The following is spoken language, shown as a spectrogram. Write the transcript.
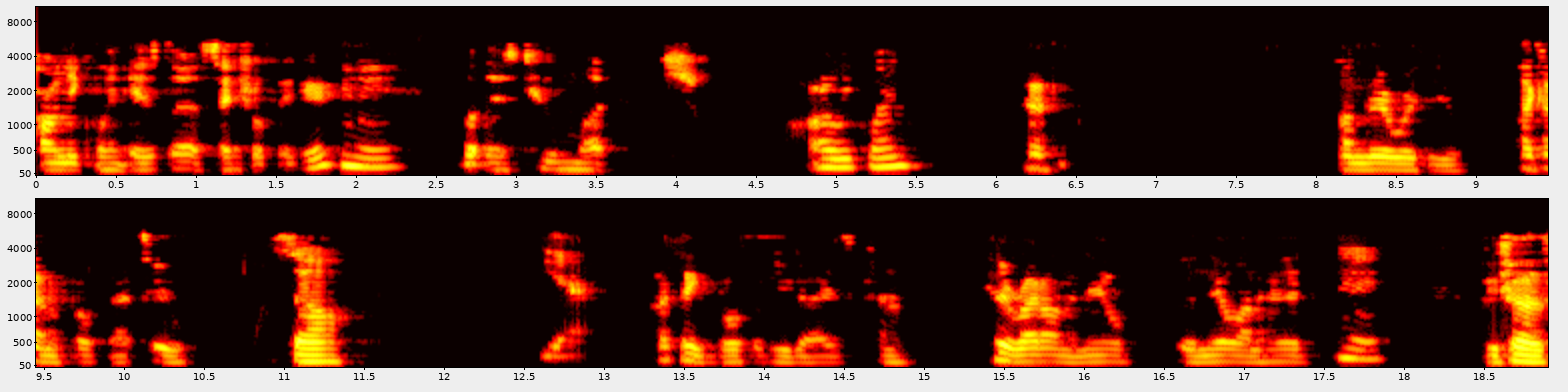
Harley Quinn is the central figure, Mm-hmm. but there's too much Harley Quinn. I'm there with you. I kind of felt that too. So I think both of you guys kind of hit it right on the nail, the nail on the head. Mhm. Because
